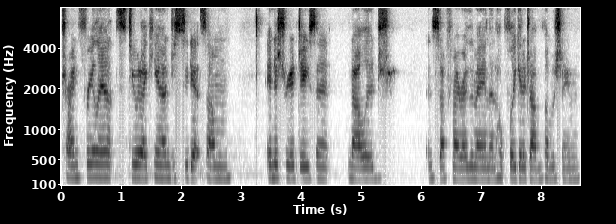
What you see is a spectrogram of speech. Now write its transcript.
Try and freelance, do what I can just to get some industry adjacent knowledge and stuff for my resume, and then hopefully get a job in publishing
